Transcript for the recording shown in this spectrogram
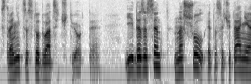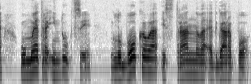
Страница 124. И Дезесент нашел это сочетание у метра индукции, глубокого и странного Эдгара По.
